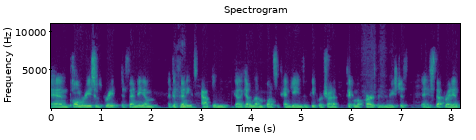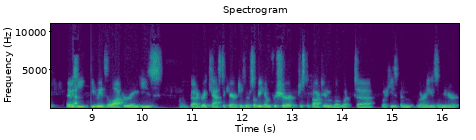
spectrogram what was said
and Paul Maurice was great defending him, mm-hmm. defending mm-hmm. his captain. Got, got 11 points in 10 games, and people are trying to pick him apart. And Maurice just and he stepped right in. Anyways, yeah. he, he leads the locker room. He's got a great cast of characters there. So be him for sure, just to talk to him about what uh, what he's been learning as a leader.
